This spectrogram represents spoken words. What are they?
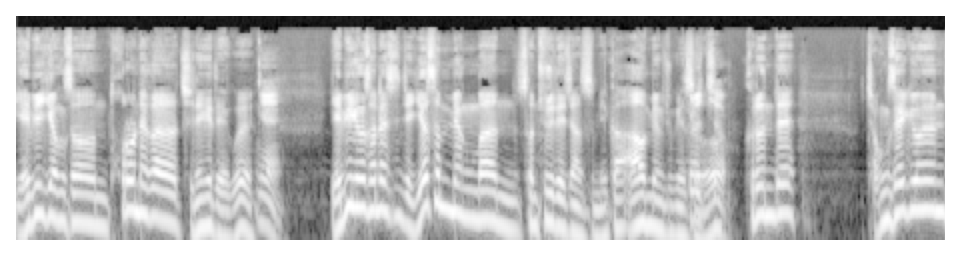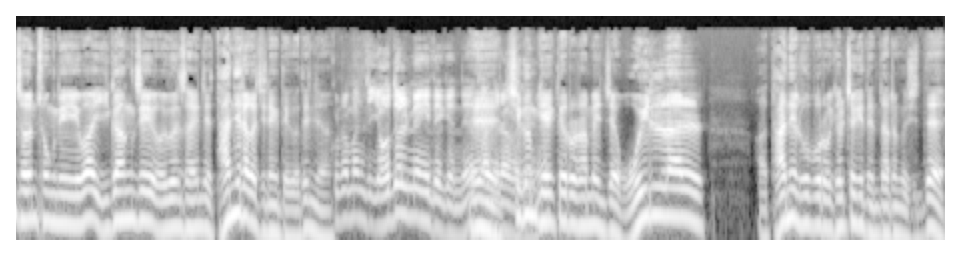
예비 경선 토론회가 진행이 되고요. 예. 예비 경선에서 이제 여섯 명만 선출이 되지 않습니까? 아홉 명 중에서. 그렇죠. 그런데 정세균 전 총리와 이강재 의원 사이 이제 단일화가 진행되거든요. 그러면 이제 여덟 명이 되겠네요. 예, 단일화가 지금 되면. 계획대로라면 이제 5일날 어, 단일 후보로 결정이 된다는 것인데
